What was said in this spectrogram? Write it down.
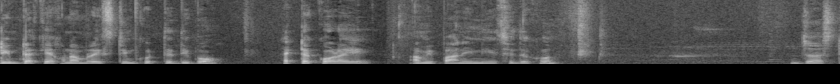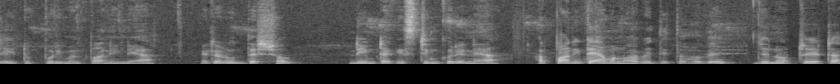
ডিমটাকে এখন আমরা স্টিম করতে দিব। একটা কড়াইয়ে আমি পানি নিয়েছি, দেখুন। জাস্ট এইটুক পরিমাণ পানি নেয়া। এটার উদ্দেশ্য ডিমটাকে স্টিম করে নেয়া। আর পানিটা এমনভাবে দিতে হবে যেন ট্রেটা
